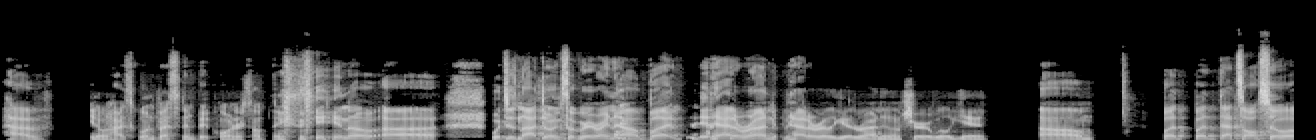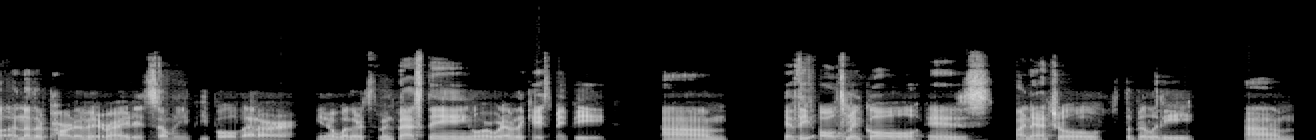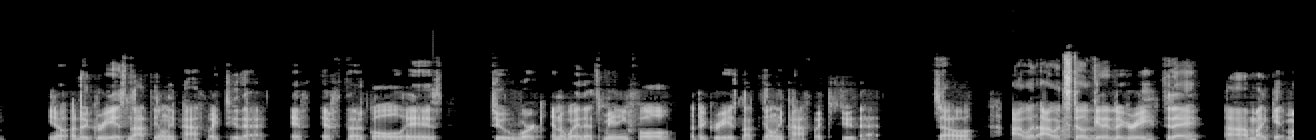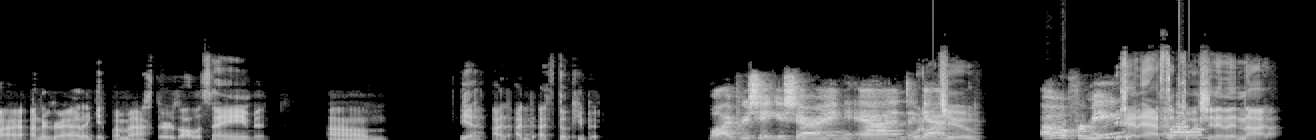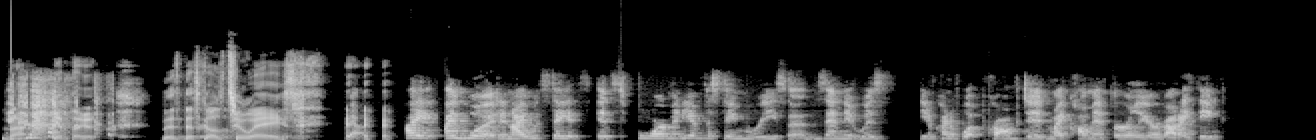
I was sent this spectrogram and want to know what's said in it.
have you know in high school invested in Bitcoin or something, you know, uh, which is not doing so great right now. But it had a run; it had a really good run, and I'm sure it will again. Um, but but that's also another part of it, right? It's so many people that are you know whether it's through investing or whatever the case may be. Um, if the ultimate goal is financial stability. Um, you know, a degree is not the only pathway to that. If if the goal is to work in a way that's meaningful, a degree is not the only pathway to do that. So I would I would still get a degree today. Um, I get my undergrad, I get my master's, all the same, and um, yeah, I I still keep it. Well, I appreciate you sharing. And what again, about you? Oh, for me, you can't ask well, the question and then not not get the this this goes two ways. yeah, I I would, and I would say it's it's for many of the same reasons, and it was you know kind of what prompted my comment earlier about I think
